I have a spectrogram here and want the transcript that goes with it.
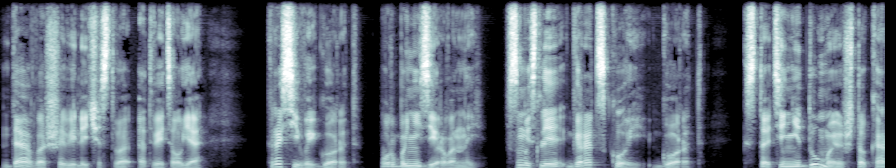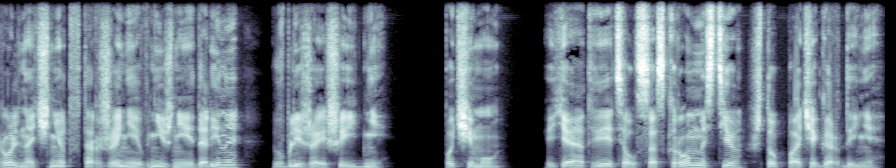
«Да, Ваше Величество», — ответил я. «Красивый город, урбанизированный. В смысле, городской город. Кстати, не думаю, что король начнет вторжение в Нижние долины в ближайшие дни. Почему? Я ответил со скромностью, что паче гордыни.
